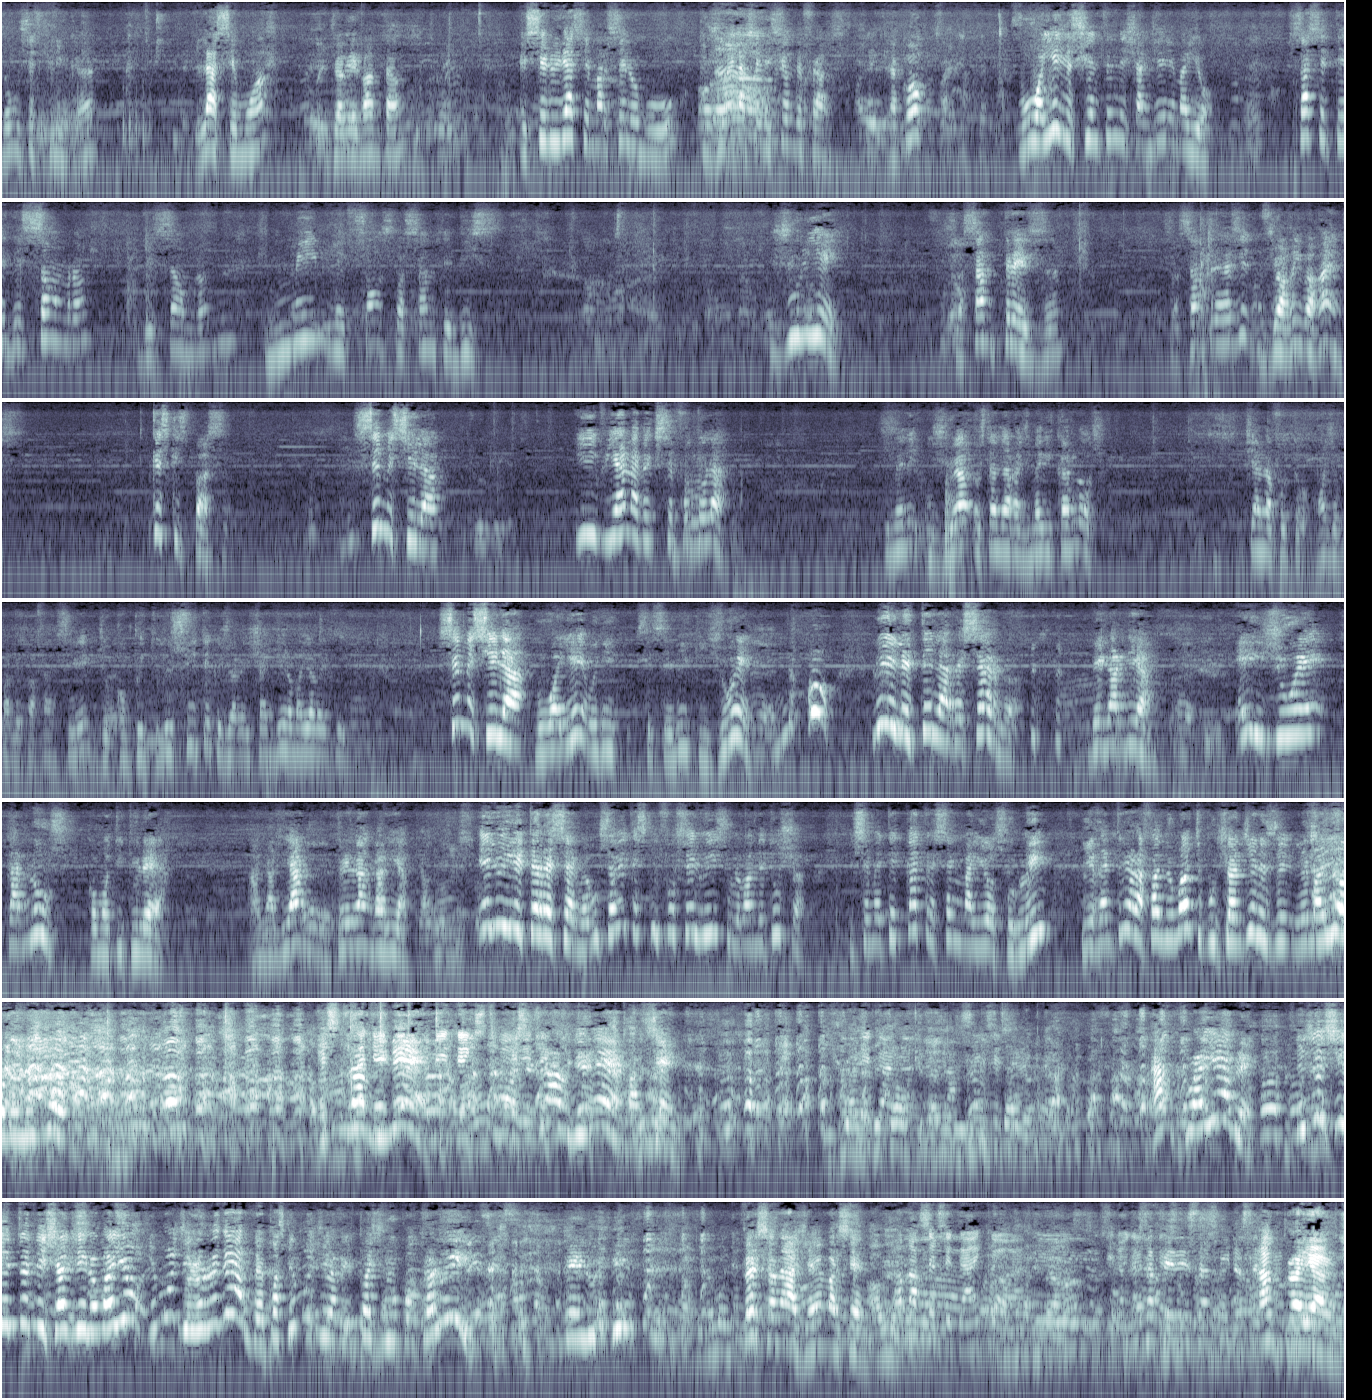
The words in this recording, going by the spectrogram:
Je vous explique. hein. Là, c'est moi, j'avais 20 ans. Et celui-là, c'est Marcel Aubourg, qui jouait à la sélection de France. D'accord? Vous voyez, je suis en train de changer les maillots. Ça, c'était décembre, décembre 1970. Juillet 73, 73, j'arrive à Reims. Qu'est-ce qui se passe? Ces messieurs-là, ils viennent avec ces photos-là. Il m'a dit, je vais au stade il m'a dit, Carlos, tiens la photo. Moi, je ne parlais pas français, j'ai compris tout de suite que j'allais changer le maillot avec lui. Ces messieurs-là, vous voyez, vous dites, c'est celui qui jouait. Non, lui, il était la réserve des gardiens. Et il jouait Carnous comme titulaire. Un gardien, un très grand gardien. Et lui, il était réserve. Vous savez qu'est-ce qu'il faisait, lui, sur le banc de touche? Il se mettait 4 et 5 maillots sur lui. Il rentrait à la fin du match pour changer les, les maillots avec les autres. Extraordinaire Il était extra, il était Extraordinaire, Marcel À la pétanque. Incroyable Et je suis en train de changer le maillot et moi je le regarde parce que moi je n'avais pas joué contre lui. Mais lui, personnage, hein, Marcel Ah, Marcel, c'était un corps. hein. Incroyable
